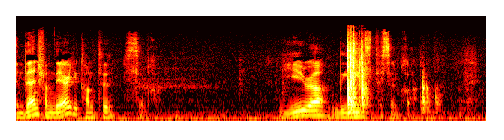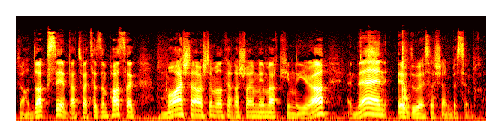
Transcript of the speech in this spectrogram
And then from there you come to simcha. Yira leads to simcha. That's why it says in pasuk, and then ivdu es Hashem b'simcha.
